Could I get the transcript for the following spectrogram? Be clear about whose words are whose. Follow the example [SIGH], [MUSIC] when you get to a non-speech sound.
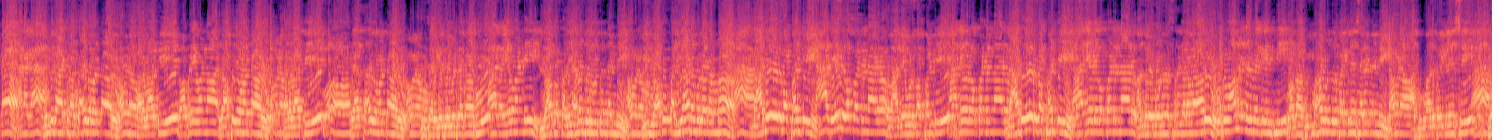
Speaker 1: అనగా
Speaker 2: ముందుగా క్రతాయుగం అంటారు. తర్వాతి రాపయుగం అంటారు. తర్వాతి
Speaker 1: ఓ.
Speaker 2: క్రతాయుగం అంటారు. జరిగేది ఏమిట్రా బాబు? లోక కళ్యాణం జరుగుతుందండి. ఈ లోక కళ్యాణములోనమ్మా. నా దేవుడు గొప్ప అంటే.
Speaker 1: నా దేవుడు గొప్పంటున్నారు
Speaker 2: నా దేవుడు గొప్ప అంటే.
Speaker 1: నా దేవుడు గొప్పంటున్నారు
Speaker 2: నా దేవుడు గొప్ప అంటే.
Speaker 1: నా దేవుడు గొప్పంటున్నారు
Speaker 2: అందులో మూడు వస్త్రం గలవారు.
Speaker 1: ఒక వామని పైకి లేచి.
Speaker 2: ఒక మహామునుదులు పైకి లేచారటండి.
Speaker 1: అవునా?
Speaker 2: ఆ వారు పైకి లేచి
